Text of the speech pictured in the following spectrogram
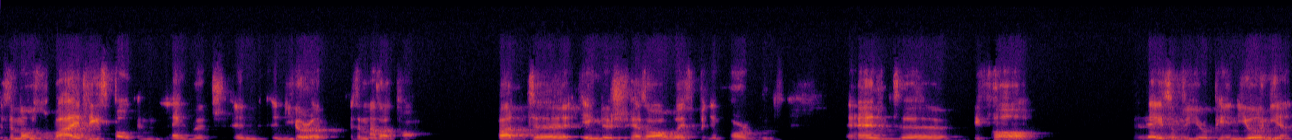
is the most widely spoken language in, in Europe as a mother tongue. But uh, English has always been important. And uh, before the days of the European Union,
